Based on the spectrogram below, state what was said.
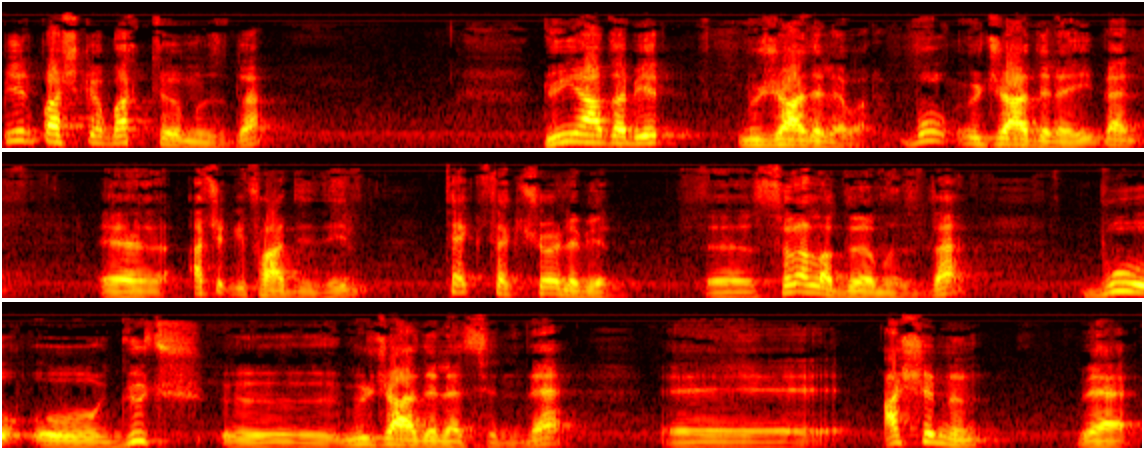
bir başka baktığımızda dünyada bir mücadele var. Bu mücadeleyi ben e, açık ifade edeyim. Tek tek şöyle bir e, sıraladığımızda bu e, güç e, mücadelesinde e, aşının ve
